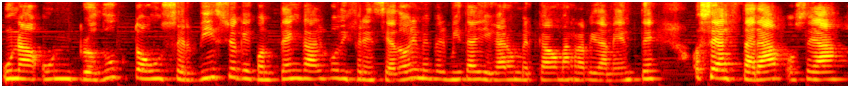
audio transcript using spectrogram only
un producto o un servicio que contenga algo diferenciador y me permita llegar a un mercado más rápidamente, o sea, startup, o sea,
